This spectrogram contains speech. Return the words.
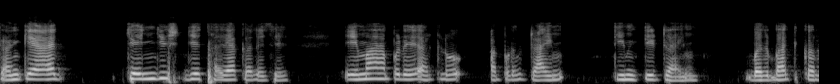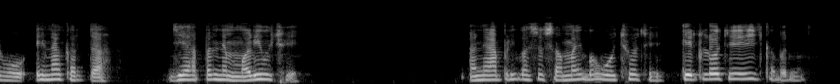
કારણ કે આ ચેન્જીસ જે થયા કરે છે, એમાં આપણે આટલો, આપણો ટાઈમ કિંમતી ટાઈમ બરબાદ કરવો એના કરતાં જે આપણને મળ્યું છે અને આપણી પાસે સમય બહુ ઓછો છે, કેટલો છે એ જ ખબર નથી.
